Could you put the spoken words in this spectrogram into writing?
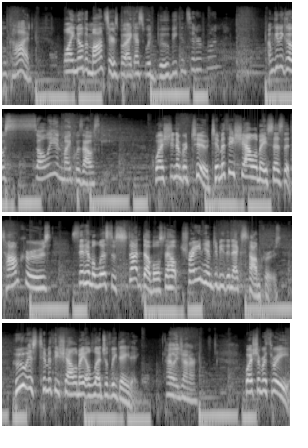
Oh God. Well, I know the monsters, but I guess would Boo be considered one? I'm gonna go Sully and Mike Wazowski. Question number two. Timothée Chalamet says that Tom Cruise sent him a list of stunt doubles to help train him to be the next Tom Cruise. Who is Timothée Chalamet allegedly dating? Kylie Jenner. Question number three.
